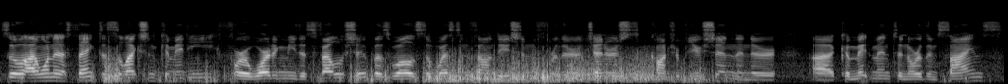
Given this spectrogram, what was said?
So I want to thank the selection committee for awarding me this fellowship as well as the Weston Foundation for their generous contribution and their uh, commitment to Northern Science.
